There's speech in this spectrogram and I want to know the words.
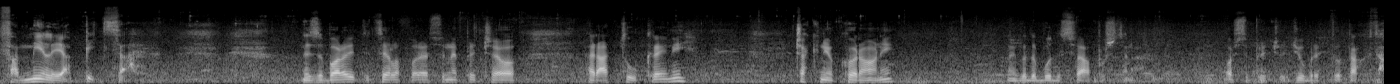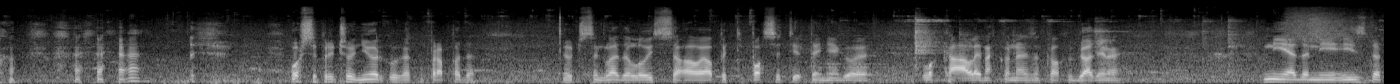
Familija pizza. Ne zaboravite, cijela fora se ne priče o ratu u Ukrajini, čak ni o koroni, nego da bude sve opušteno. Može se priča o Džubretu, tako to. Može se priča o Njujorku kako propada. Juče sam gledao Luisa, a ovaj opet i posjetio te njegove lokale nakon ne znam koliko godina. Nijedan nije izdat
